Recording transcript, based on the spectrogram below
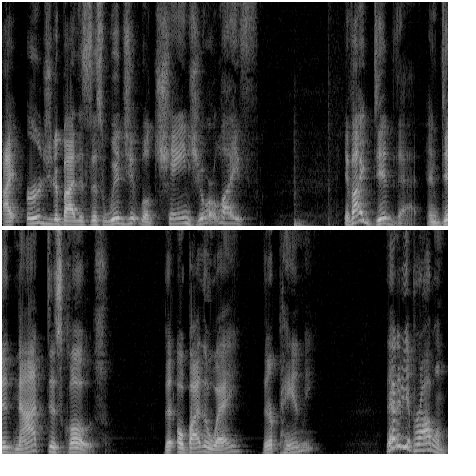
I urge you to buy this. This widget will change your life. If I did that and did not disclose that, oh, by the way, they're paying me, that'd be a problem.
